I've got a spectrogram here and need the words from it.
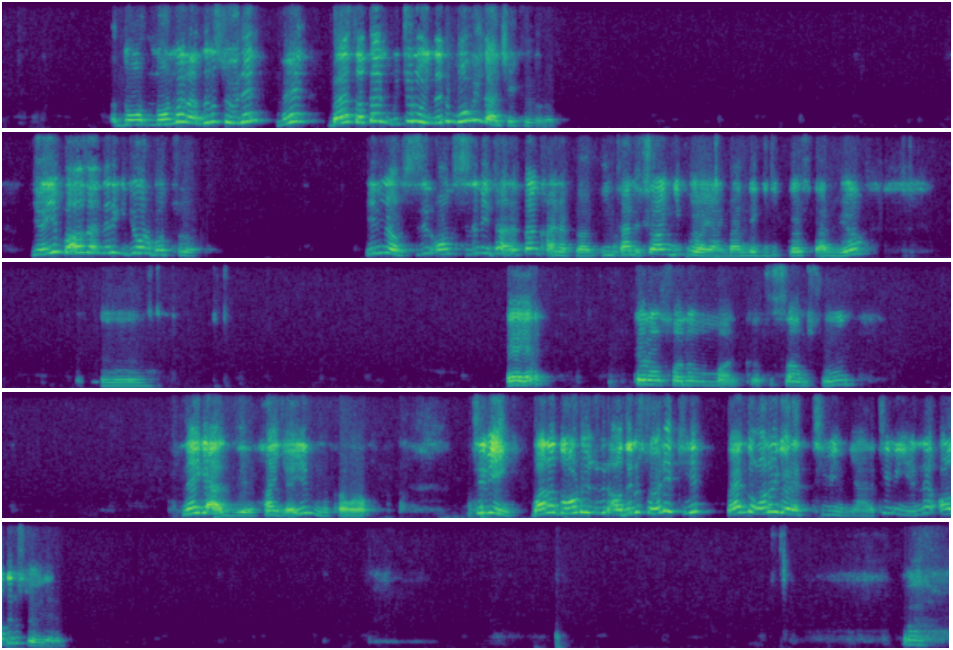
Do- normal adını söyle ve ben zaten bütün oyunları mobilden çekiyorum. Yayın bazenleri gidiyor Batu. Bilmiyorum sizin on sizin internetten kaynaklı. İnternet şu an gitmiyor yani. Bende gidip göstermiyor. Ee, e telefonun markası Samsung. Ne geldi? Ha yayın mı? Tamam. Twin. Bana doğru düzgün adını söyle ki ben de ona göre Twin yani. Twin yerine adını söylerim. Oh.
